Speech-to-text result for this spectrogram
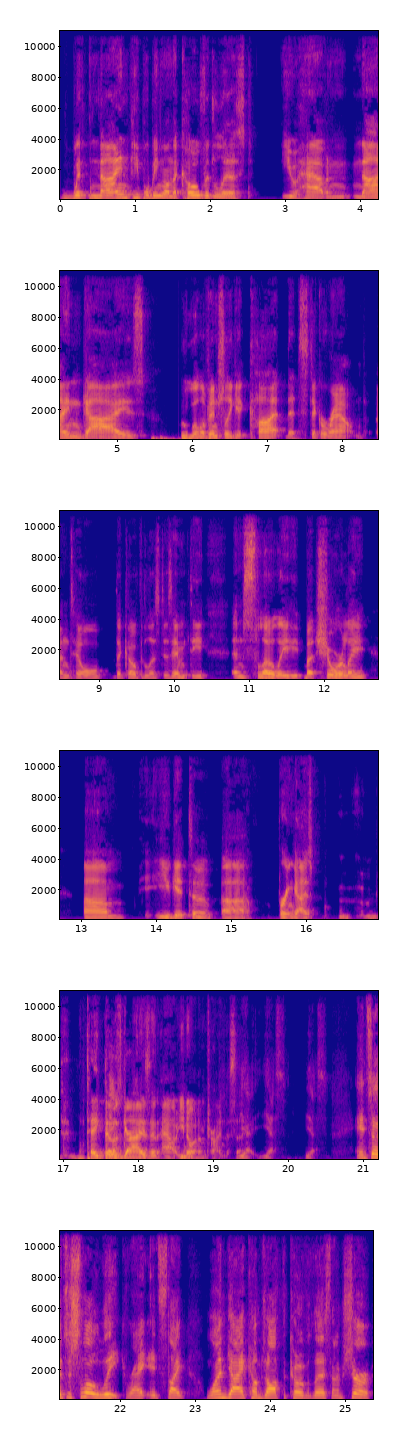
with nine people being on the COVID list, you have nine guys who will eventually get cut that stick around until the COVID list is empty, and slowly but surely, um, you get to uh, bring guys, take those yeah. guys and out. You know what I'm trying to say? Yeah. Yes. Yes. And so it's a slow leak, right? It's like one guy comes off the COVID list, and I'm sure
